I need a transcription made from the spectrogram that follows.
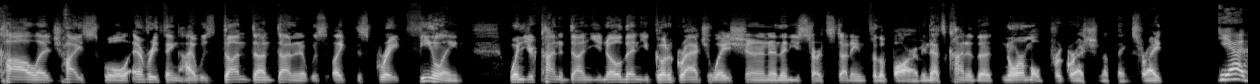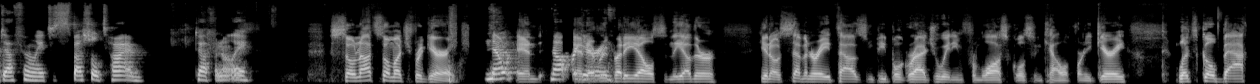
college, high school, everything. I was done, done, done. And it was like this great feeling when you're kind of done. You know, then you go to graduation and then you start studying for the bar. I mean, that's kind of the normal progression of things, right? Yeah, definitely. It's a special time. Definitely. So not so much for Gary. No, and not and Gary. everybody else and the other you know, seven or 8,000 people graduating from law schools in California. Gary, let's go back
